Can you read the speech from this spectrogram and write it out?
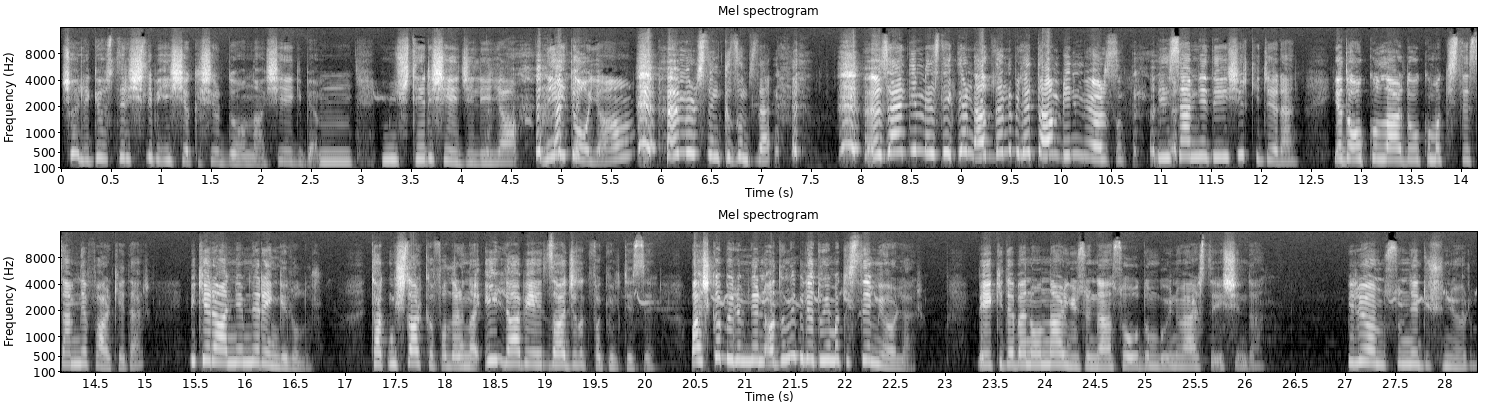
Şöyle gösterişli bir iş yakışırdı ona. Şey gibi hmm, müşteri şeyciliği ya. Neydi o ya? Ömürsün kızım sen. Özendiğin mesleklerin adlarını bile tam bilmiyorsun. Bilsem ne değişir ki Ceren? Ya da okullarda okumak istesem ne fark eder? Bir kere annemler engel olur. Takmışlar kafalarına illa bir eczacılık fakültesi. Başka bölümlerin adını bile duymak istemiyorlar. Belki de ben onlar yüzünden soğudum bu üniversite işinden. Biliyor musun ne düşünüyorum?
